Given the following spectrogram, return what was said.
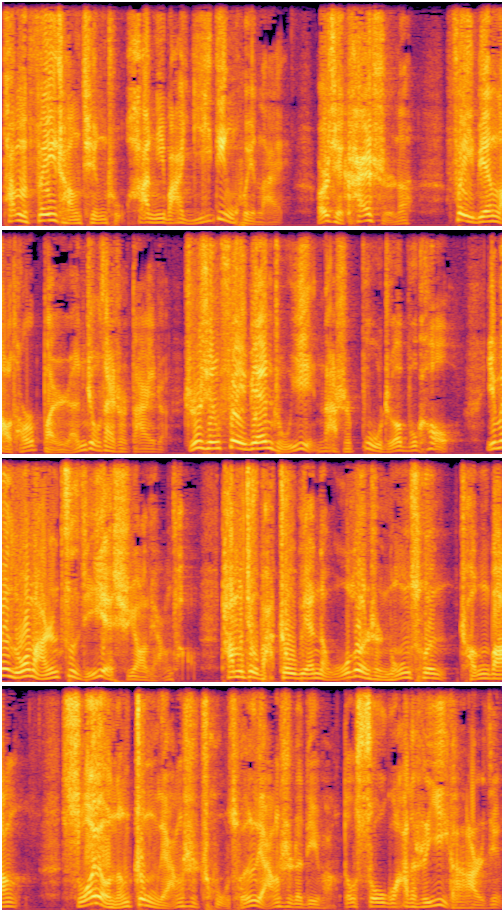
他们非常清楚汉尼拔一定会来，而且开始呢。费边老头本人就在这待着，执行费边主义那是不折不扣。因为罗马人自己也需要粮草，他们就把周边的无论是农村、城邦，所有能种粮食、储存粮食的地方都搜刮的是一干二净，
